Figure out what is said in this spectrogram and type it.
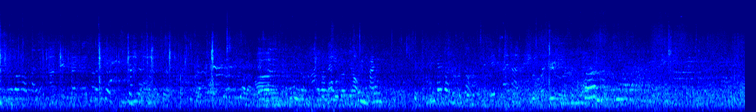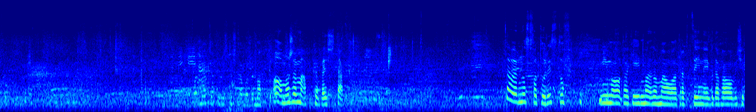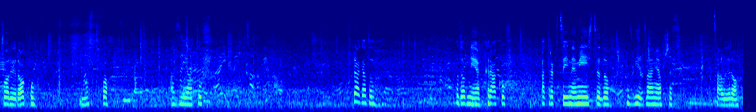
Mapkę. O, może mapkę weź, tak. Całe mnóstwo turystów, mimo takiej ma- mało atrakcyjnej, wydawałoby się, pory roku. Mnóstwo Azjatów. Praga to podobnie jak Kraków, atrakcyjne miejsce do zwiedzania przez cały rok.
